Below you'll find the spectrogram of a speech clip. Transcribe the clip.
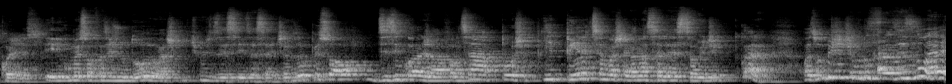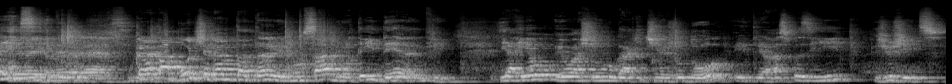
Conheço. ele começou a fazer judô, eu acho que tinha uns 16, 17 anos, e o pessoal desencorajava, falando assim, ah, poxa, que pena que você não vai chegar na seleção. Eu digo, cara, mas o objetivo do cara às vezes não é esse. entendeu? é, o cara acabou de chegar no tatame, ele não sabe, não tem ideia, enfim. E aí eu, eu achei um lugar que tinha judô, entre aspas, e jiu-jitsu.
